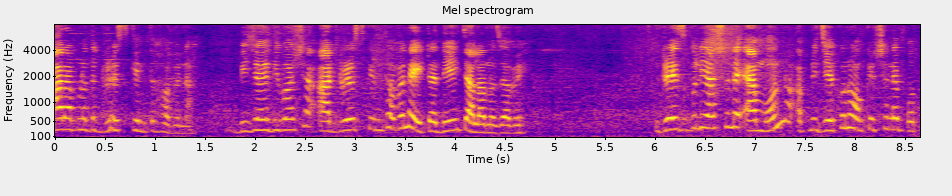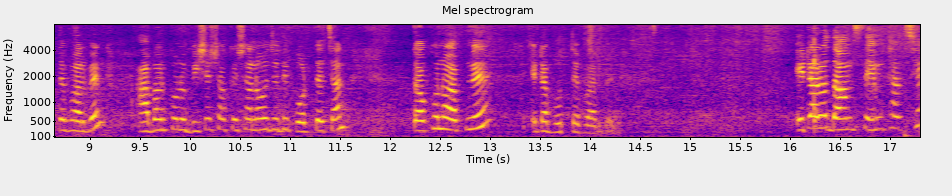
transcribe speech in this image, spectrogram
আর আপনাদের ড্রেস কিনতে হবে না। বিজয় দিবসে আর ড্রেস কিনতে হবে না, এটা দিয়েই চালানো যাবে। ড্রেসগুলি আসলে এমন, আপনি যে কোনো অকেশনে পরতে পারবেন। আবার কোনো বিশেষ অকেশনেও যদি পরতে চান, তখনও আপনি এটা পরতে পারবেন। এটারও দাম সেম থাকছে,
